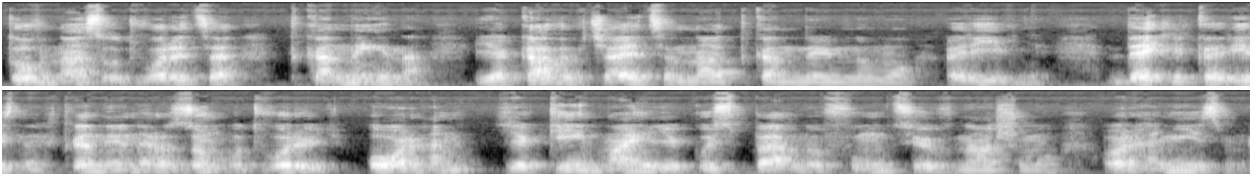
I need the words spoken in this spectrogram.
то в нас утвориться тканина, яка вивчається на тканинному рівні. Декілька різних тканин разом утворюють орган, який має якусь певну функцію в нашому організмі.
